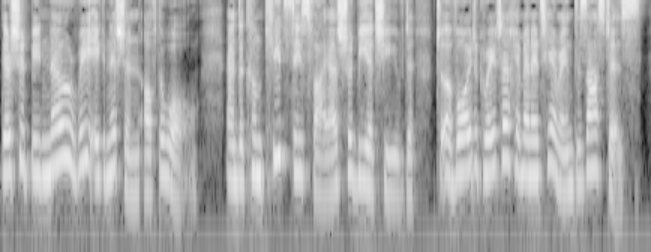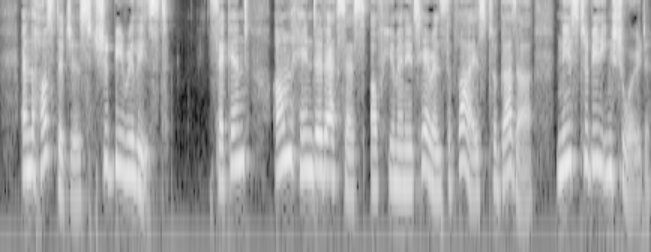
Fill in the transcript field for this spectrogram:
there should be no reignition of the war, and a complete ceasefire should be achieved to avoid greater humanitarian disasters, and the hostages should be released. Second, unhindered access of humanitarian supplies to Gaza needs to be ensured.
